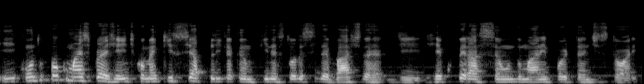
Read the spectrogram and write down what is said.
E conta um pouco mais para a gente como é que isso se aplica a Campinas, todo esse debate de, de recuperação de uma área importante histórica.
